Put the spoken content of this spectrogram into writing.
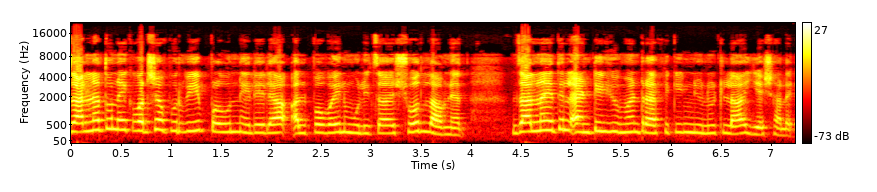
जालन्यातून एक वर्षापूर्वी पळून नेलेल्या अल्पवयीन मुलीचा शोध लावण्यात जालना येथील अँटी ह्युमन ट्रॅफिकिंग युनिटला यश आलंय.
